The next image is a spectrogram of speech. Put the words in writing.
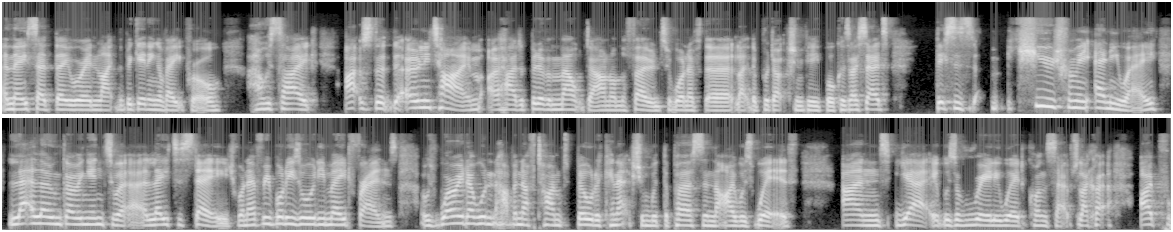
and they said they were in like the beginning of April, I was like, that was the, the only time I had a bit of a meltdown on the phone to one of the like the production people because I said, this is huge for me anyway, let alone going into it at a later stage when everybody's already made friends. I was worried I wouldn't have enough time to build a connection with the person that I was with. And yeah, it was a really weird concept. Like I, I pr-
